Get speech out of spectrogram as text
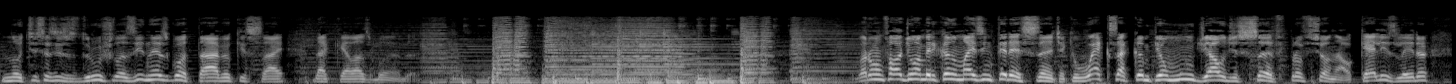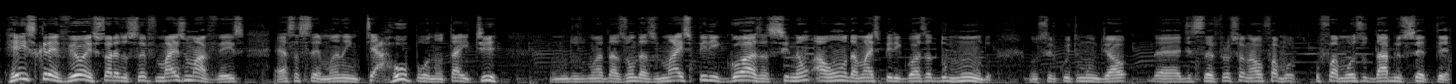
notícias esdrúxulas inesgotável que sai daquelas bandas. Agora vamos falar de um americano mais interessante aqui, o ex-campeão mundial de surf profissional. Kelly Slater reescreveu a história do surf mais uma vez essa semana em Teahupo, no Tahiti uma das ondas mais perigosas, se não a onda mais perigosa do mundo, no circuito mundial é, de surf profissional, o famoso, o famoso WCT.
